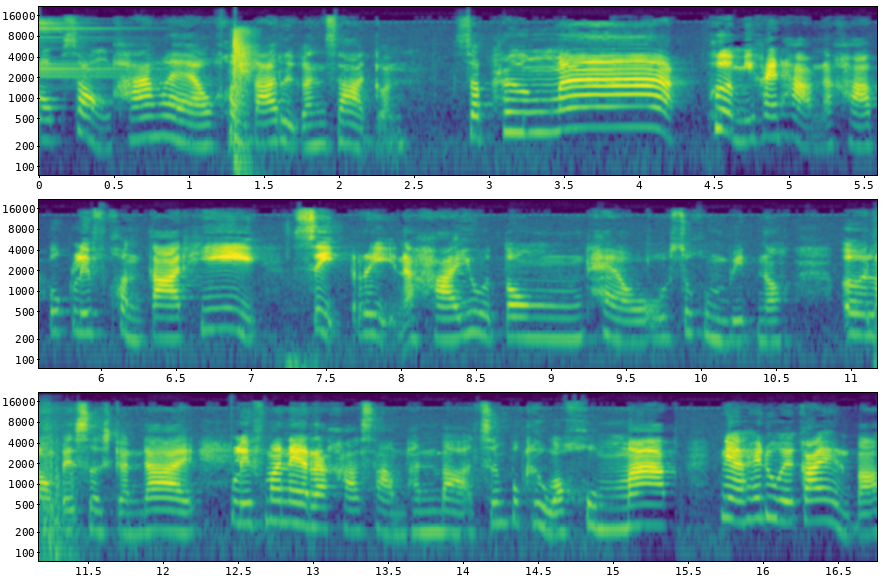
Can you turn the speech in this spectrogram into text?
รบสองข้างแล้วขนตาหรือกันศาสตร์ก่อนสะพรึงมากเผื่อมีใครถามนะคะ ปุ๊กลิฟต์ขนตาที่สิรินะคะ อยู่ตรงแถวสุขุมวิทเนาะเออลองไปเสิร์ชกันได้ลิฟต์มาในราคา 3,000 บาท ซึ่งปุ๊กถือว่าคุ้มมาก เนี่ยให้ดูใกล้ๆเห็นปะ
